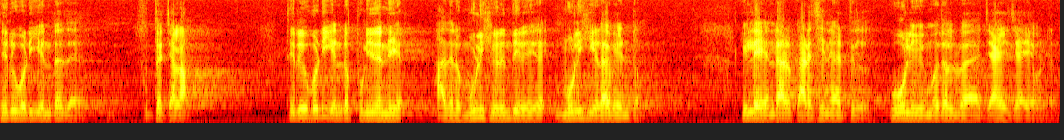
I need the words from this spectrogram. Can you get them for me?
திருவடி என்றது சுத்த ஜலம் திருவடி என்ற புனித நீர். அதில் மூழ்கி எழுந்து மூழ்கி இட வேண்டும் இல்லை என்றால் கடைசி நேரத்தில் ஊழி முதல்வ ஜெய ஜெய வேண்டும்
